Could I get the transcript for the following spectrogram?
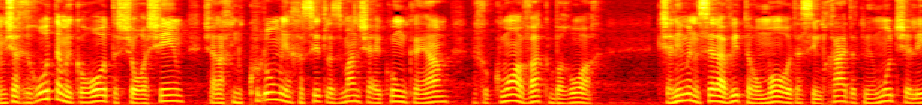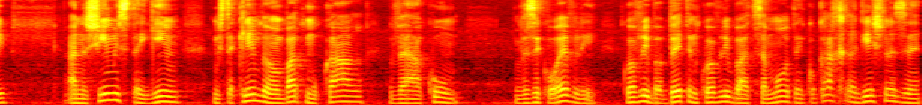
הם שכחו את המקורות, השורשים, שאנחנו כלום יחסית לזמן שהיקום קיים, אנחנו כמו אבק ברוח. כשאני מנסה להביא את ההומור, את השמחה, את התמימות שלי, אנשים מסתייגים, מסתכלים במבט מוכר ועקום. וזה כואב לי. כואב לי בבטן, כואב לי בעצמות, אני כל כך רגיש לזה.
